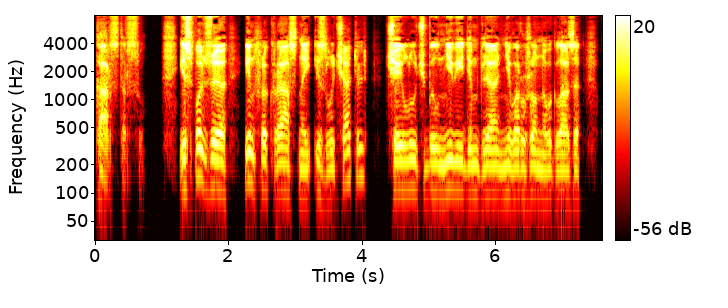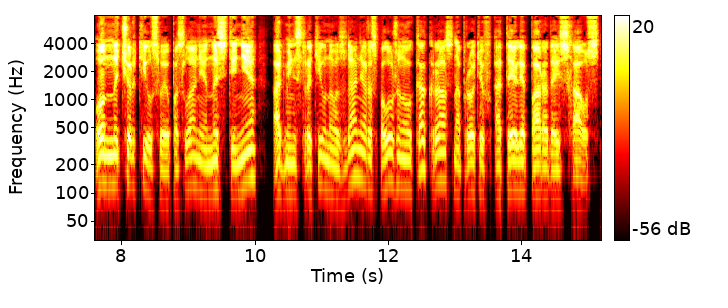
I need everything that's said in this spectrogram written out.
Карстерсу. Используя инфракрасный излучатель, чей луч был невидим для невооруженного глаза, он начертил свое послание на стене административного здания, расположенного как раз напротив отеля Paradise House.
